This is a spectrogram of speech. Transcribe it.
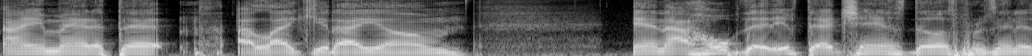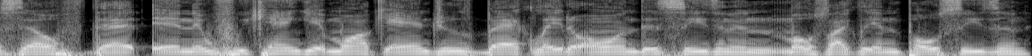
I ain't mad at that. I like it. I um and I hope that if that chance does present itself, that and if we can get Mark Andrews back later on this season and most likely in postseason,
